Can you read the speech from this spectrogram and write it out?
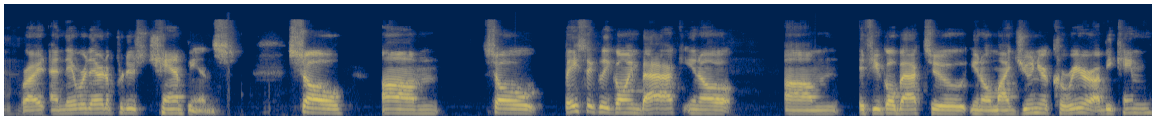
mm-hmm. right? And they were there to produce champions. So um so basically going back you know um if you go back to you know my junior career i became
